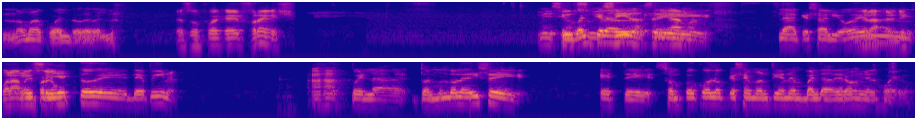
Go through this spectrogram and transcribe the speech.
No me acuerdo de verdad. Eso fue que Fresh. Misión Igual que la, se llama. la que salió en Mira, el disco La el proyecto de, de Pina. Ajá. Pues la, todo el mundo le dice. Este, son pocos los que se mantienen verdaderos en el juego.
